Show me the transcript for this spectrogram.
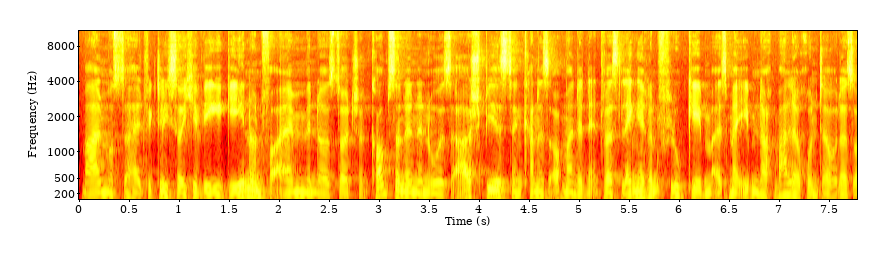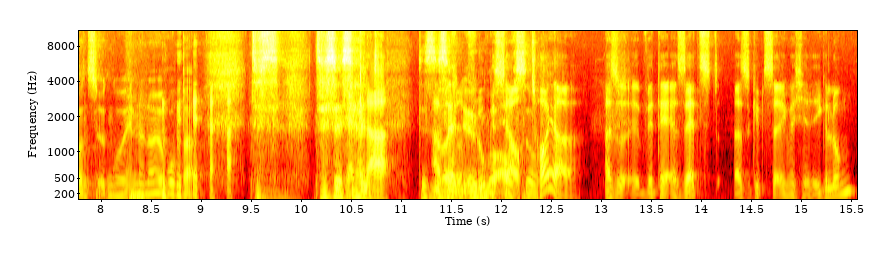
Mal musst du halt wirklich solche Wege gehen und vor allem, wenn du aus Deutschland kommst und in den USA spielst, dann kann es auch mal einen etwas längeren Flug geben, als mal eben nach Malle runter oder sonst irgendwo hin in Europa. das, das ist ja, halt, klar. das ist aber halt so ein irgendwo Flug ist ja auch auch so. teuer. Also äh, wird der ersetzt? Also gibt es da irgendwelche Regelungen?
